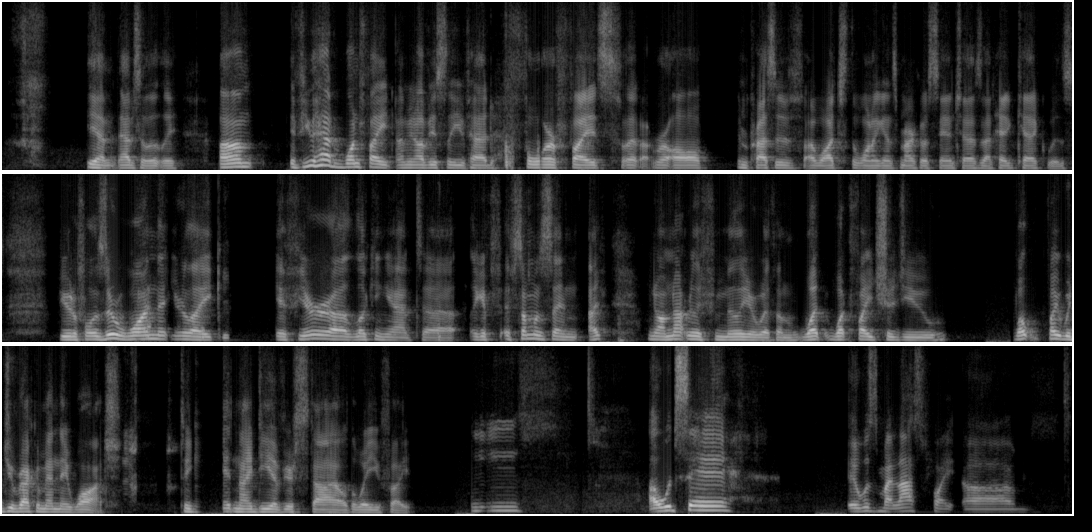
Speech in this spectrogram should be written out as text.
Yeah, absolutely. Um, if you had one fight, I mean, obviously you've had four fights that were all impressive. I watched the one against Marco Sanchez. That head kick was beautiful. Is there one that you're like, if you're uh, looking at uh, like if if someone's saying I, you know, I'm not really familiar with them. What what fight should you, what fight would you recommend they watch to get an idea of your style, the way you fight? Mm, I would say it was my last fight. Um,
